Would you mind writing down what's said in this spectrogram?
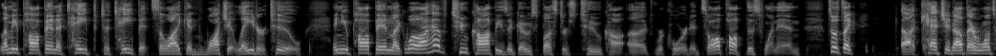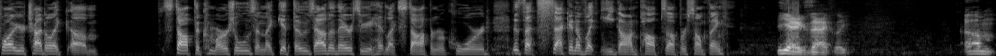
Let me pop in a tape to tape it so I can watch it later too. And you pop in like, well, I have two copies of Ghostbusters 2 co- uh, recorded, so I'll pop this one in. So it's like, uh, catch it up every once in a while. You're trying to like, um, stop the commercials and like get those out of there so you hit like stop and record there's that second of like egon pops up or something Yeah, exactly. Um,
